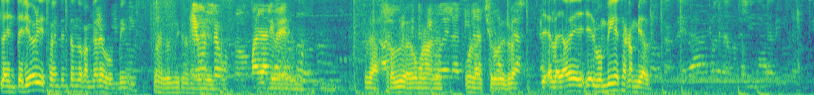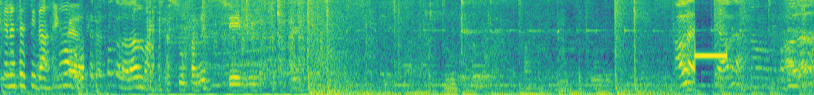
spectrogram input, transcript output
la interior y estaba intentando cambiar el bombín. Vale, pues mira, Sí, un segundo, vaya libre. La cerradura, ¿cómo la, cómo la ha hecho por detrás? La llave y el bombín está cambiado. ¿Qué necesitas? No, para hacerle foto a la alarma. Habla, habla. No, no.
